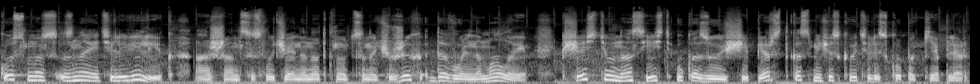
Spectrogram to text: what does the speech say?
Космос, знаете ли, велик, а шансы случайно наткнуться на чужих довольно малы. К счастью, у нас есть указующий перст космического телескопа Кеплер,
